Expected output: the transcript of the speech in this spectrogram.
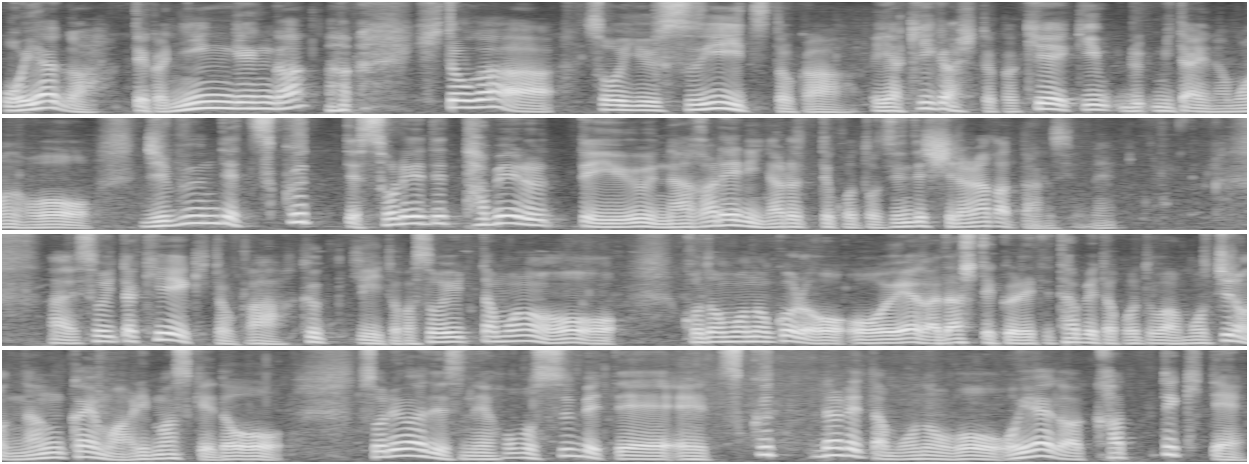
親がっていうか人間が 人がそういうスイーツとか焼き菓子とかケーキみたいなものを自分で作ってそれで食べるっていう流れになるってことを全然知らなかったんですよね。はい、そういったケーキとかクッキーとかそういったものを子どもの頃親が出してくれて食べたことはもちろん何回もありますけどそれはですねほぼ全て、え、作られたものを親が買ってきて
